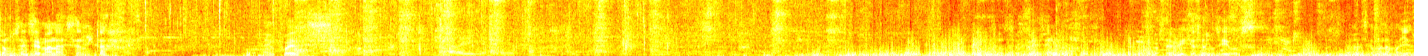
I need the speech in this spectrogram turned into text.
Estamos en Semana Santa, en jueves. Una maravilla todo esto. Nos ofrecen los servicios alusivos a la Semana Mayor.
